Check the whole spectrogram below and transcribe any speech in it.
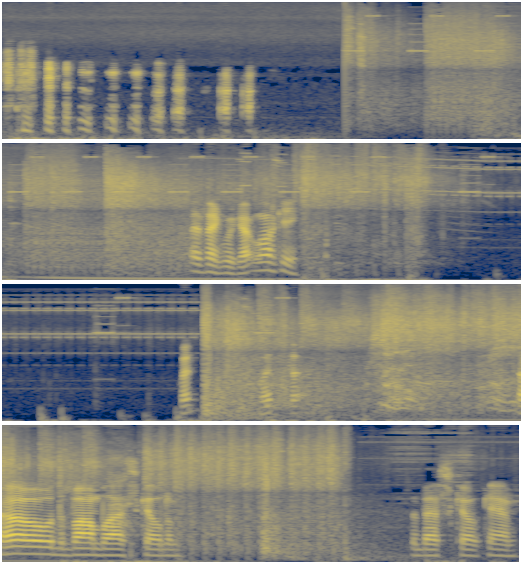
I think we got lucky. What? What the? Oh, the bomb blast killed him. The best kill cam.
